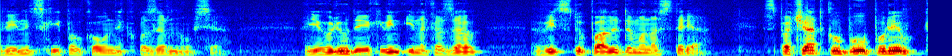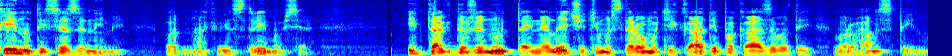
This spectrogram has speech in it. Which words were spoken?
Вінницький полковник озирнувся. Його люди, як він і наказав, відступали до монастиря. Спочатку був порив кинутися за ними, однак він стримався. І так доженуть та й не личить йому старому тікати, показувати ворогам спину.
